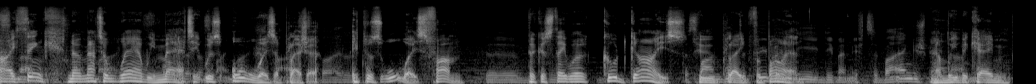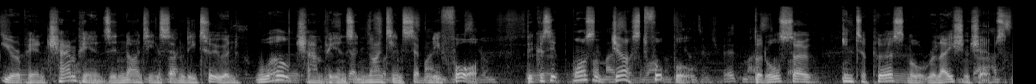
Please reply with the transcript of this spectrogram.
I think no matter where we met, it was always a pleasure. It was always fun. Because they were good guys who played for Bayern. And we became European champions in 1972 and world champions in 1974 because it wasn't just football, but also interpersonal relationships.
